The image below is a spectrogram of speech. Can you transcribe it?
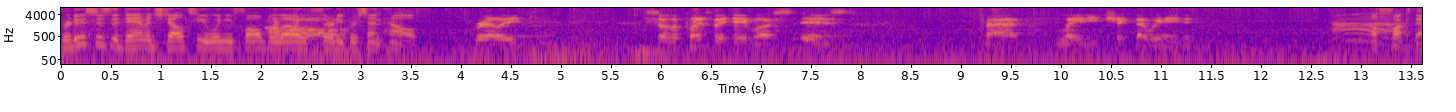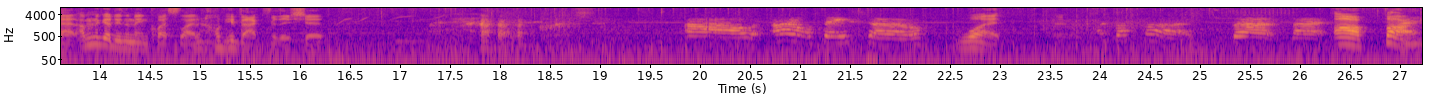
Reduces the damage dealt to you when you fall below Oh. 30% health. Really? So the pledge they gave us is that lady chick that we hated. Oh, fuck that. I'm gonna go do the main quest line and I'll be back for this shit. Oh, I don't think so. What? What the fuck? That, that, Oh, fuck! that,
